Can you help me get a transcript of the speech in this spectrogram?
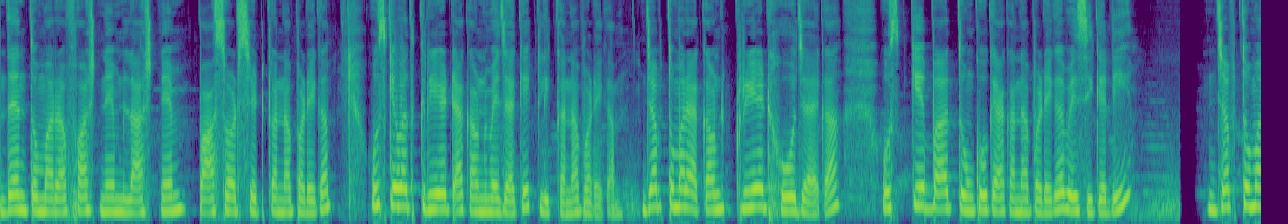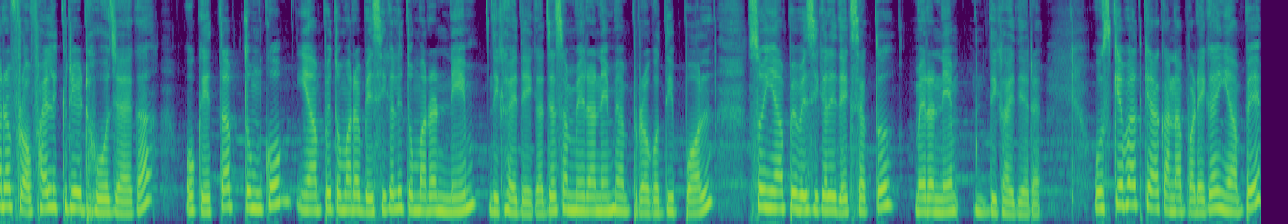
देन तुम्हारा first name last name password set करना पड़ेगा। उसके बाद क्रिएट अकाउंट में जाके क्लिक करना पड़ेगा। जब तुम्हारा अकाउंट क्रिएट हो जाएगा, उसके बाद तुमको क्या करना पड़ेगा? बेसिकली जब तुम्हारा प्रोफ़ाइल क्रिएट हो जाएगा ओके तब तुमको यहाँ पे तुम्हारा बेसिकली तुम्हारा नेम दिखाई देगा। जैसा मेरा नेम है प्रगति पॉल सो यहाँ पे बेसिकली देख सकते हो मेरा नेम दिखाई दे रहा है। उसके बाद क्या करना पड़ेगा? यहाँ पे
